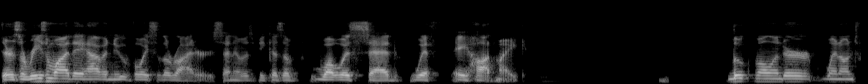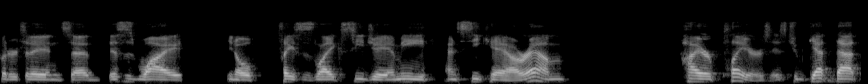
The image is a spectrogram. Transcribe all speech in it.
there's a reason why they have a new voice of the riders, and it was because of what was said with a hot mic. Luke Mullender went on Twitter today and said, This is why, you know, places like CJME and CKRM hire players is to get that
